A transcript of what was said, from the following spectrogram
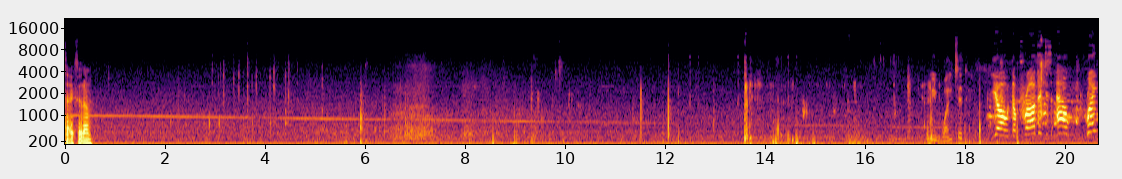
texted him. We wanted. Yo, the project is out right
